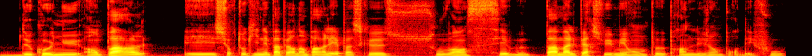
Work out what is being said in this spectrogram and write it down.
de connu en parle et surtout qu'il n'ait pas peur d'en parler parce que souvent c'est pas mal perçu mais on peut prendre les gens pour des fous.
